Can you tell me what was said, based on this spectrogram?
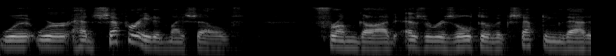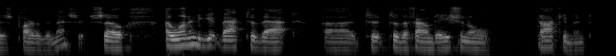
were, were had separated myself from God as a result of accepting that as part of the message. So I wanted to get back to that, uh, to, to the foundational document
